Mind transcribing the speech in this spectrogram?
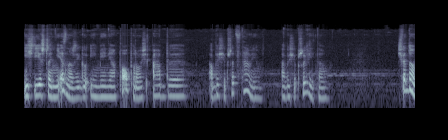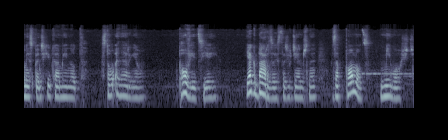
Jeśli jeszcze nie znasz jego imienia, poproś, aby, aby się przedstawił, aby się przywitał. Świadomie spędź kilka minut z tą energią. Powiedz jej, jak bardzo jesteś wdzięczny za pomoc, miłość.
